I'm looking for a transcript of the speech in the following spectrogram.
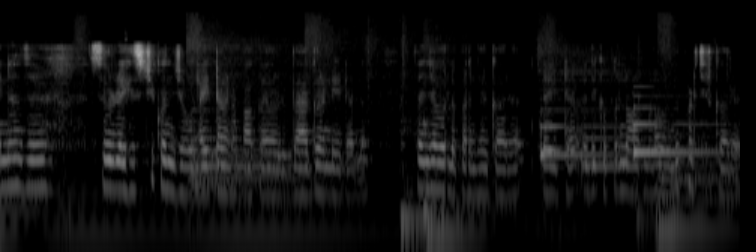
என்னது சிவருடைய ஹிஸ்ட்ரி கொஞ்சம் லைட்டாக நான் பார்க்கலாம். ஒரு பேக்ரவுண்ட் என்னென்னு தஞ்சாவூரில் பிறந்திருக்காரு. ரைட்டு அதுக்கப்புறம் நார்மலாக வந்து படிச்சிருக்காரு.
